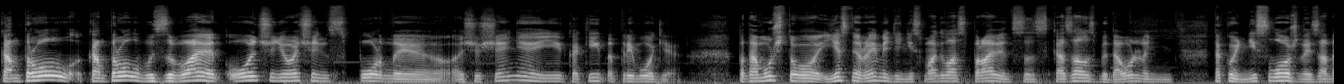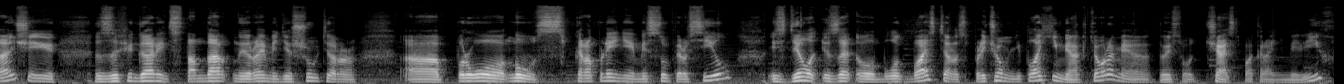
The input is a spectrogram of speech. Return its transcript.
контрол, контрол вызывает очень-очень спорные ощущения и какие-то тревоги. Потому что если Remedy не смогла справиться с, казалось бы, довольно такой несложной задачей зафигарить стандартный Remedy шутер а, про, ну, с вкраплениями суперсил и сделать из этого блокбастер с причем неплохими актерами, то есть вот часть, по крайней мере, их,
